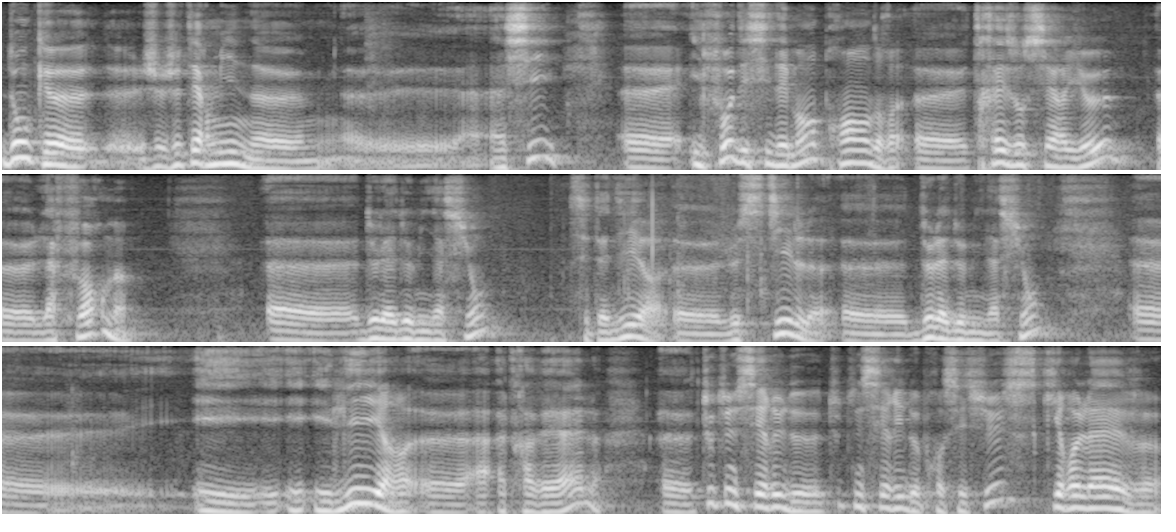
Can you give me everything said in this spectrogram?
Donc, je, termine ainsi. il faut décidément prendre très au sérieux la forme de la domination, c'est-à-dire le style de la domination, euh, et, lire euh, à, travers elle euh, toute une série de processus qui relèvent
